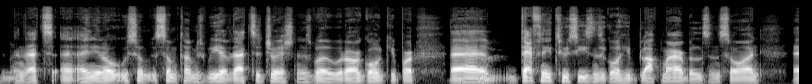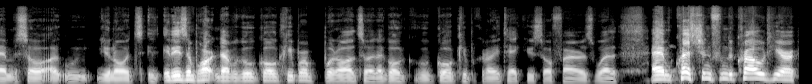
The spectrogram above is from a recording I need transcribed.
And that's and you know some sometimes we have that situation as well with our goalkeeper. Uh, mm-hmm. Definitely two seasons ago he blocked marbles and so on. Um, so uh, you know it's it, it is important to have a good goalkeeper, but also a goal, good goalkeeper can only take you so far as well. Um, question from the crowd here,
